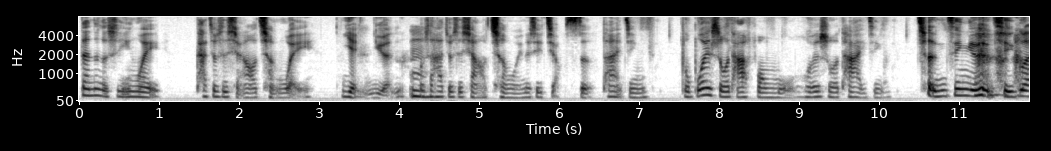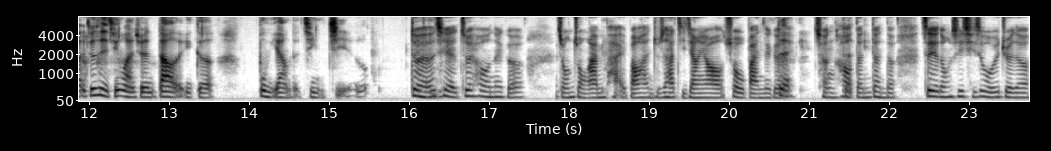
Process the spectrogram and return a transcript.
但那个是因为。他就是想要成为演员，嗯、或是他就是想要成为那些角色。他已经，我不会说他疯魔，我会说他已经曾经也很奇怪，就是已经完全到了一个不一样的境界了。对，嗯、而且最后那个种种安排，包含就是他即将要受颁那个称号等等的这些东西，其实我会觉得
